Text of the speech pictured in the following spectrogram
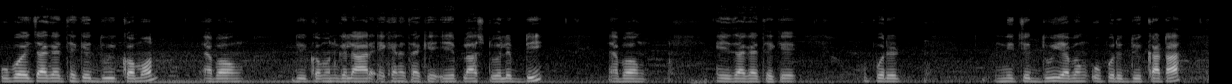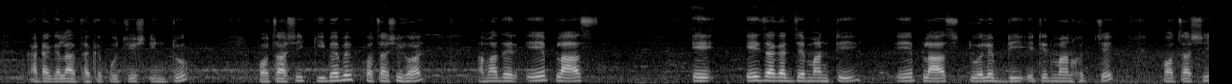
উভয় জায়গায় থেকে দুই কমন এবং দুই কমন গেলে আর এখানে থাকে এ প্লাস টুয়েলভ ডি এবং এই জায়গায় থেকে উপরের নিচের দুই এবং উপরের দুই কাটা কাটা গেলে আর থাকে পঁচিশ ইন্টু পঁচাশি। কীভাবে পঁচাশি হয়? আমাদের এ প্লাস এ এই জায়গার যে মানটি এ প্লাস টুয়েলভ ডি এটির মান হচ্ছে পঁচাশি।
